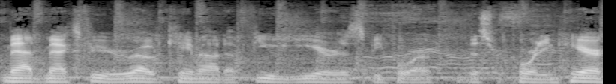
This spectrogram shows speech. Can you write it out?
Mad Max Fury Road came out a few years before this recording here.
